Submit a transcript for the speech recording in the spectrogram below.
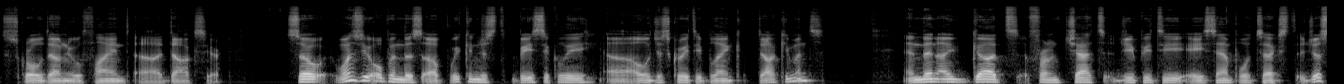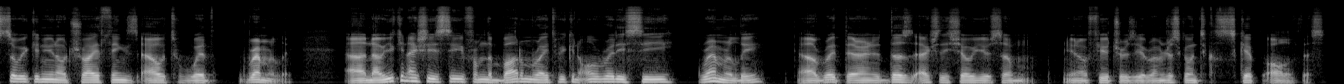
scroll down, you'll find uh, Docs here. So once you open this up, we can just basically, uh, I'll just create a blank document. And then I got from chat GPT a sample text just so we can, you know, try things out with Grammarly. Uh, now you can actually see from the bottom right, we can already see Grammarly uh, right there. And it does actually show you some, you know, features here. But I'm just going to skip all of this.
